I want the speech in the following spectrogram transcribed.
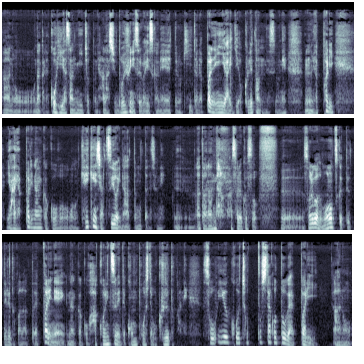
あのなんかねコーヒー屋さんにちょっとね話をどういうふうにすればいいですかねっていうのを聞いたらやっぱりねいいアイデアをくれたんですよね。うん、やっぱりいややっぱりなんかこう経験者強いなって思ったんですよね。あとはなんだろうな それこそ。それこそ物作って売ってるとかだとやっぱりねなんかこう箱に詰めて梱包して送るとかね。そういうこうちょっとしたことがやっぱりあの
